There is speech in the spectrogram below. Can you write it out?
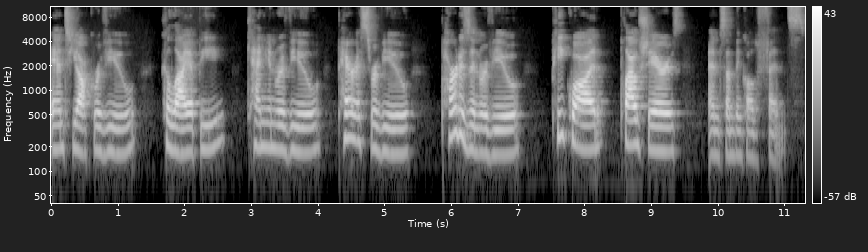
Antioch Review, Calliope, Kenyon Review, Paris Review, Partisan Review, Pequod, Plowshares, and something called Fence.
